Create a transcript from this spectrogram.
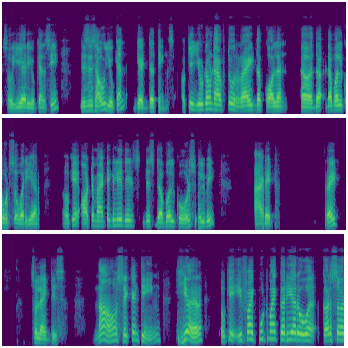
so here you can see this is how you can get the things okay you don't have to write the colon uh, the double quotes over here. Okay automatically this this double quotes will be added right? So like this. Now second thing here okay if i put my career over cursor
